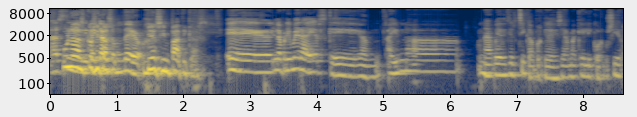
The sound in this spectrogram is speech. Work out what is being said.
Así, unas cositas cachondeo. bien simpáticas. Eh, la primera es que um, hay una, una, voy a decir chica porque se llama Kelly Corbusier,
